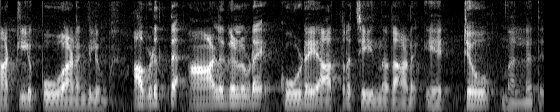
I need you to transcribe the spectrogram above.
നാട്ടിൽ പോവുകയാണെങ്കിലും അവിടുത്തെ ആളുകളുടെ കൂടെ യാത്ര ചെയ്യുന്നതാണ് ഏറ്റവും നല്ലത്.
